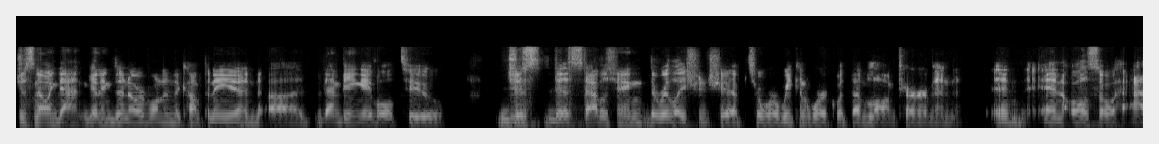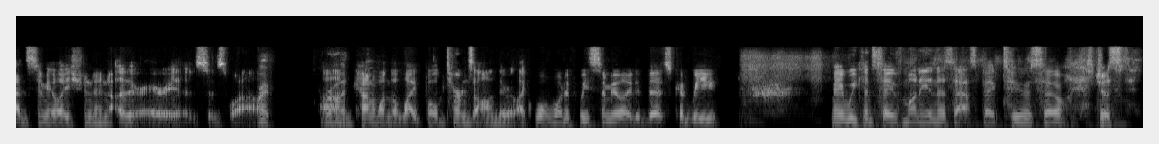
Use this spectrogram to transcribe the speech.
just knowing that and getting to know everyone in the company and uh, them being able to just the establishing the relationship to where we can work with them long term and and and also add simulation in other areas as well. Right. Um, right. Kind of when the light bulb turns on, they're like, "Well, what if we simulated this? Could we? Maybe we could save money in this aspect too." So just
